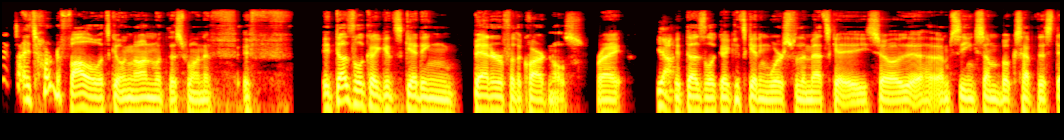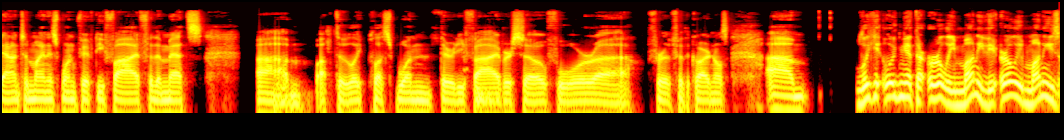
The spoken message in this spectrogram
It's, it's hard to follow what's going on with this one. If if it does look like it's getting better for the Cardinals, right? Yeah, it does look like it's getting worse for the Mets. So uh, I'm seeing some books have this down to minus 155 for the Mets um, up to like plus 135 or so for uh, for for the Cardinals. Um, look at, looking at the early money, the early money's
